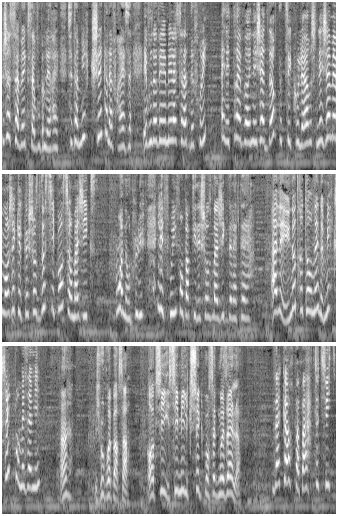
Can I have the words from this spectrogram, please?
Je savais que ça vous plairait. C'est un milkshake à la fraise. Et vous avez aimé la salade de fruits? Elle est très bonne et j'adore toutes ces couleurs. Je n'ai jamais mangé quelque chose d'aussi bon sur Magix. Moi non plus. Les fruits font partie des choses magiques de la Terre. Allez, une autre tournée de milkshake pour mes amis. Hein? Je vous prépare ça. Roxy, 6 milkshakes pour cette demoiselle. D'accord, papa, tout de suite.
